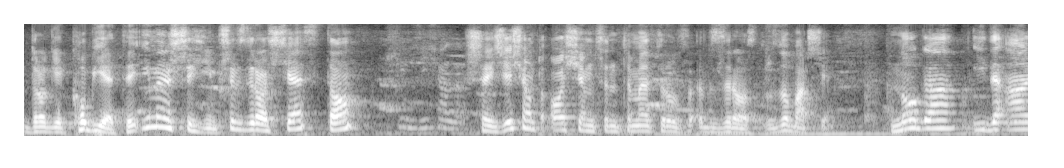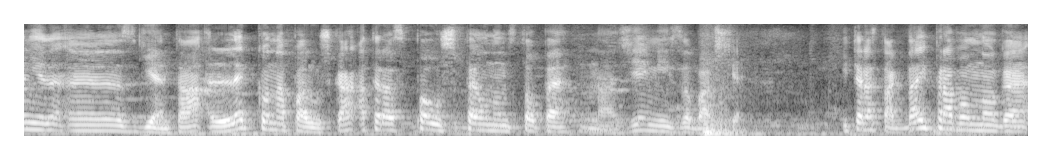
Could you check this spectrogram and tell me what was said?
drogie kobiety i mężczyźni, przy wzroście 100 60. 68 cm wzrostu. Zobaczcie. Noga idealnie e, zgięta, lekko na paluszkach, a teraz połóż pełną stopę na ziemi. Zobaczcie. I teraz tak, daj prawą nogę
